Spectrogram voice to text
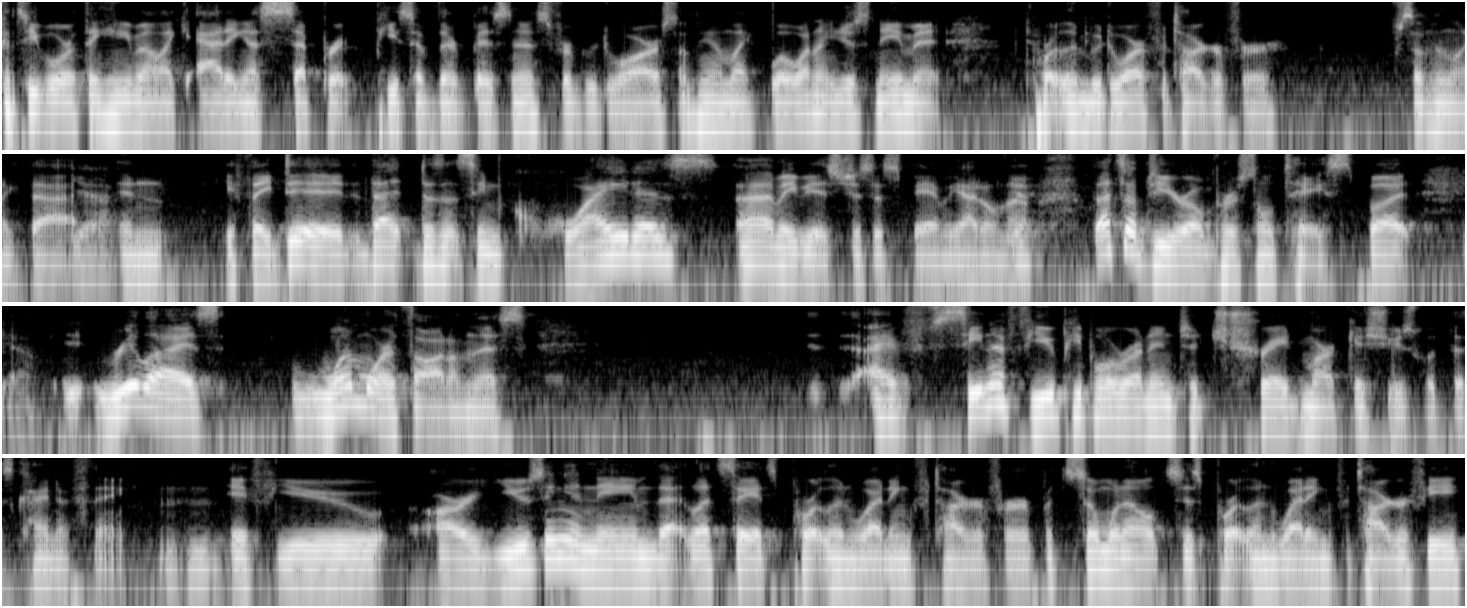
because people were thinking about like adding a separate piece of their business for boudoir or something. I'm like, well, why don't you just name it Portland Boudoir Photographer, something like that? Yeah. And if they did, that doesn't seem quite as uh, maybe it's just as spammy. I don't know. Yeah. That's up to your own personal taste. But yeah. realize one more thought on this. I've seen a few people run into trademark issues with this kind of thing. Mm-hmm. If you are using a name that, let's say it's Portland Wedding Photographer, but someone else is Portland Wedding Photography,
